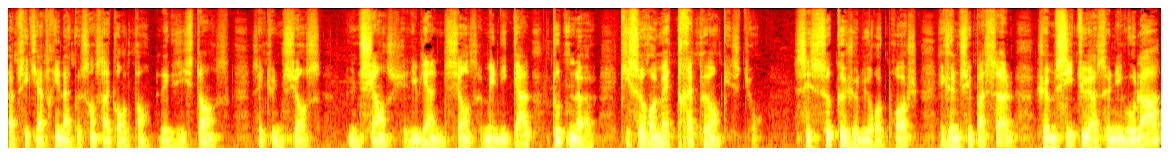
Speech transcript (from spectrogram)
la psychiatrie n'a que 150 ans d'existence, c'est une science, une science, je dis bien une science médicale toute neuve, qui se remet très peu en question. C'est ce que je lui reproche, et je ne suis pas seul. Je me situe à ce niveau-là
